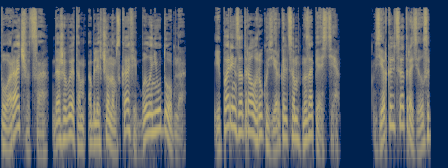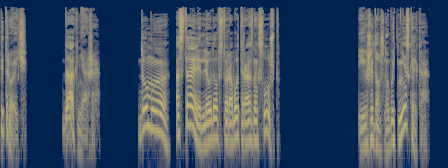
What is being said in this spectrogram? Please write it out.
Поворачиваться даже в этом облегченном скафе было неудобно, и парень задрал руку зеркальцем на запястье. В зеркальце отразился Петрович. «Да, княже. Думаю, оставили для удобства работы разных служб. Их же должно быть несколько».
